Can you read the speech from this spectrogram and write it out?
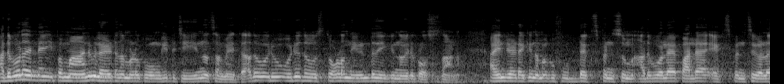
അതുപോലെ തന്നെ ഇപ്പോൾ മാനുവലായിട്ട് നമ്മൾ കോൺക്രീറ്റ് ചെയ്യുന്ന സമയത്ത് അത് ഒരു ഒരു ദിവസത്തോളം നീണ്ടു നിൽക്കുന്ന ഒരു പ്രോസസ്സാണ് അതിന്റെ ഇടയ്ക്ക് നമുക്ക് ഫുഡ് എക്സ്പെൻസും അതുപോലെ പല എക്സ്പെൻസുകൾ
